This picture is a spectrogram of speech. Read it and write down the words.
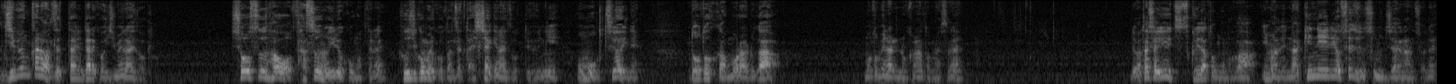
自分からは絶対に誰かをいじめないぞと。少数派を多数の威力を持ってね封じ込めることは絶対しちゃいけないぞっていうふうに思う強いね道徳感モラルが求められるのかなと思いますね。で私は唯一救いだと思うのが今ね泣き寝入りをせずに済む時代なんですよね。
